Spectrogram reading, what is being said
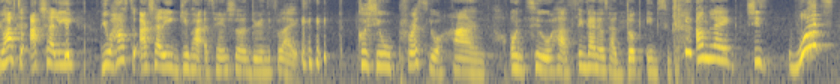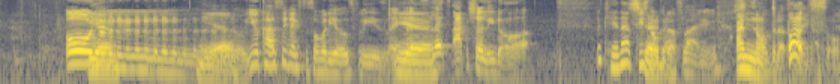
You have to actually, you have to actually give her attention during the flight, because she will press your hand until her fingernails are dug into. I'm like, she's what? Oh Yeah. no no no no no no no no no no no Yeah. no no! You can sit next to somebody else, please. Like Yeah. let's let's actually not. Okay, that's She's not good enough. at flying. I'm She's not, good at but- flying at all.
